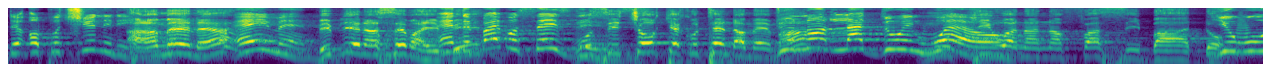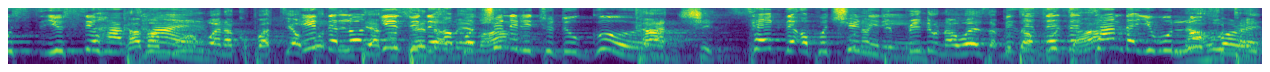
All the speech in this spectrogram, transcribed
The opportunity. amen eh? Amen. biblia inasema And the Bible says this. msichoke kutenda Do not lack doing mkiwa well. na nafasi bado You will you still have mungu time. If the Lord gives you the opportunity to do good, take the opportunity. Because there's a time that you will look for it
